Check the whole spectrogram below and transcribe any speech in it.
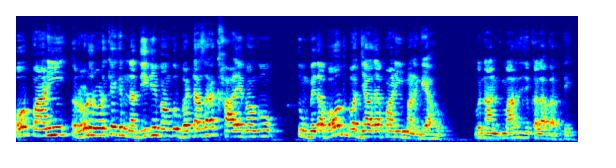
ਉਹ ਪਾਣੀ ਰੋੜ ਰੋੜ ਕੇ ਇੱਕ ਨਦੀ ਦੇ ਵਾਂਗੂ ਵੱਡਾ ਸਾਰਾ ਖਾਲੇ ਵਾਂਗੂ ਤੁੰਬੇ ਦਾ ਬਹੁਤ ਜ਼ਿਆਦਾ ਪਾਣੀ ਬਣ ਗਿਆ ਉਹ ਗੁਰੂ ਨਾਨਕ ਮਹਾਰਾਜ ਦੀ ਜੋ ਕਲਾ ਵਰਤੇ।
